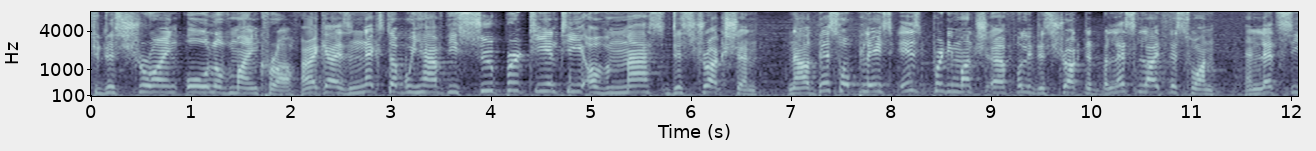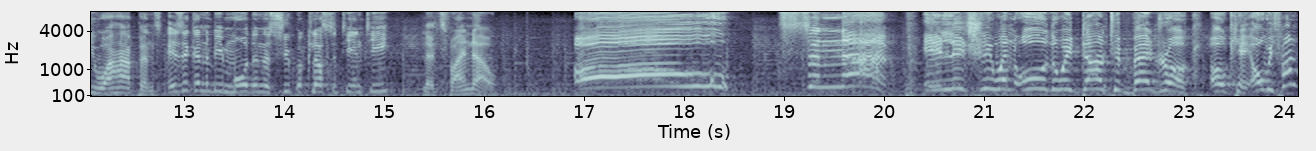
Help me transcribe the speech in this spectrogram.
to destroying all of Minecraft. All right, guys, next up we have the Super TNT of Mass Destruction. Now, this whole place is pretty much uh, fully destructed, but let's light this one and let's see what happens. Is it going to be more than the Super Cluster TNT? Let's find out. Oh! Snap! It literally went all the way down to bedrock. Okay. Oh, we found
